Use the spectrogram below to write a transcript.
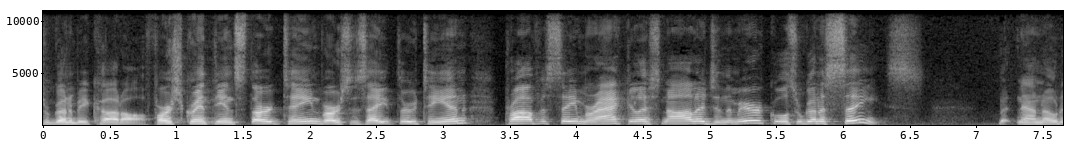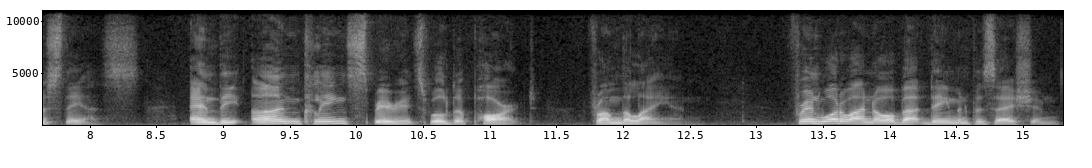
were going to be cut off. 1 Corinthians 13, verses 8 through 10, prophecy, miraculous knowledge, and the miracles were going to cease. But now notice this and the unclean spirits will depart from the land. Friend, what do I know about demon possession?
